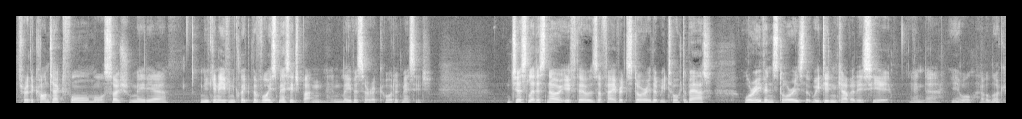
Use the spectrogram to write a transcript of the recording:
through the contact form or social media. And you can even click the voice message button and leave us a recorded message. Just let us know if there was a favourite story that we talked about, or even stories that we didn't cover this year. And uh, yeah, we'll have a look.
